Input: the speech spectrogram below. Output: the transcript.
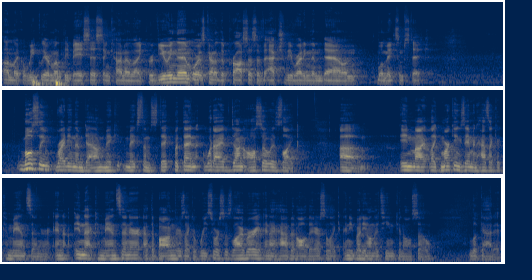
on like a weekly or monthly basis and kind of like reviewing them, or is kind of the process of actually writing them down what makes them stick? Mostly writing them down make, makes them stick. But then what I've done also is like um, in my like marketing examine has like a command center and in that command center at the bottom there's like a resources library and i have it all there so like anybody on the team can also look at it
